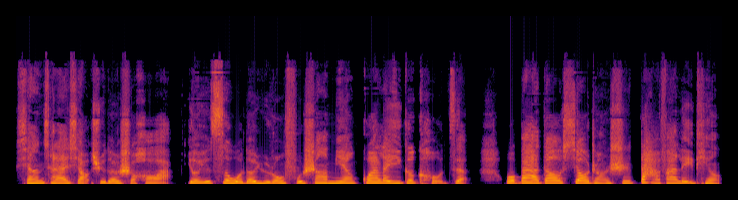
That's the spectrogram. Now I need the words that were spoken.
想起来小学的时候啊，有一次我的羽绒服上面刮了一个口子，我爸到校长室大发雷霆，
